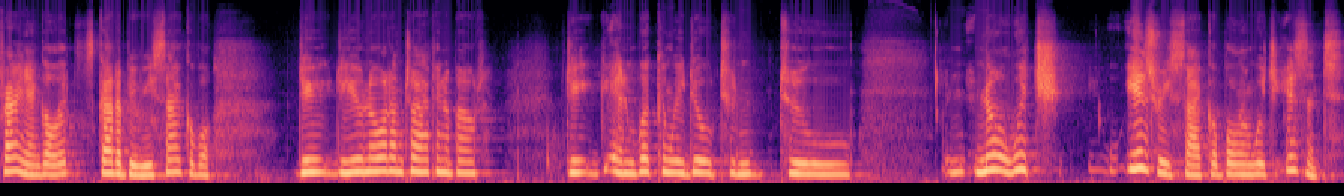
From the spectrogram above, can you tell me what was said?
triangle, it's got to be recyclable. Do, do you know what I'm talking about? Do, you- and what can we do to, to know which is recyclable and which isn't?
